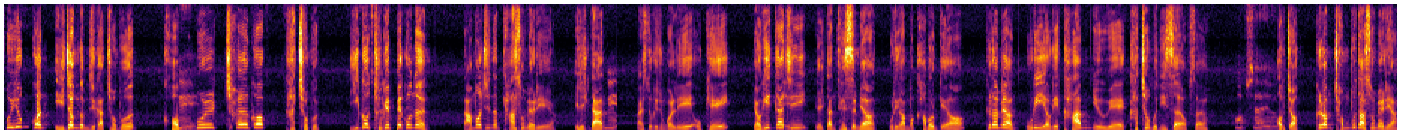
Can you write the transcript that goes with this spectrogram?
소유권 이전 금지 가처분, 건물 철거 가처분. 이거 두 개 빼고는 나머지는 다 소멸이에요. 일단 네. 말소 기준 권리 오케이. 여기까지 일단 됐으면 우리가 한번 가볼게요. 그러면 우리 여기 가압류 위에 가처분이 있어요, 없어요? 없어요. 없죠. 그럼 전부 다 소멸이야.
